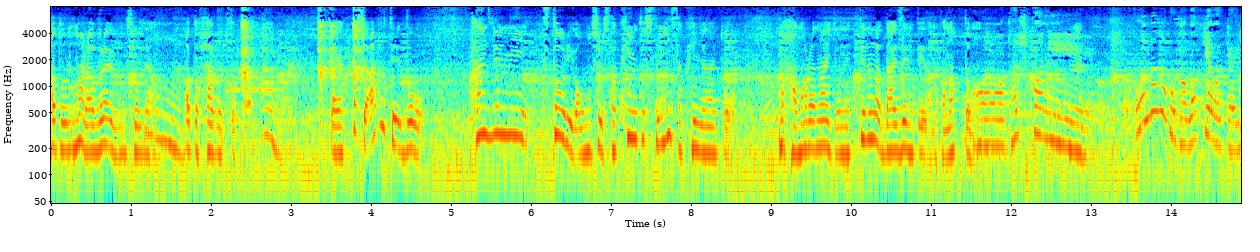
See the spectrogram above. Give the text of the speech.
あと、まあ、ラブライブもそうじゃん、うん。あと春とか。だからやっぱしある程度単純にストーリーが面白い作品としていい作品じゃないと、まあ、ハマらないよねっていうのが大前提なのかなと思う。ああ確かに、うん。女の子がわきゃわきゃいっ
